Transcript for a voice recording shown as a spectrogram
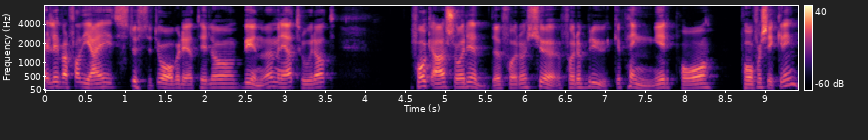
eller i hvert fall jeg stusset jo over det til å begynne med, men jeg tror at folk er så redde for å, kjø, for å bruke penger på, på forsikring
